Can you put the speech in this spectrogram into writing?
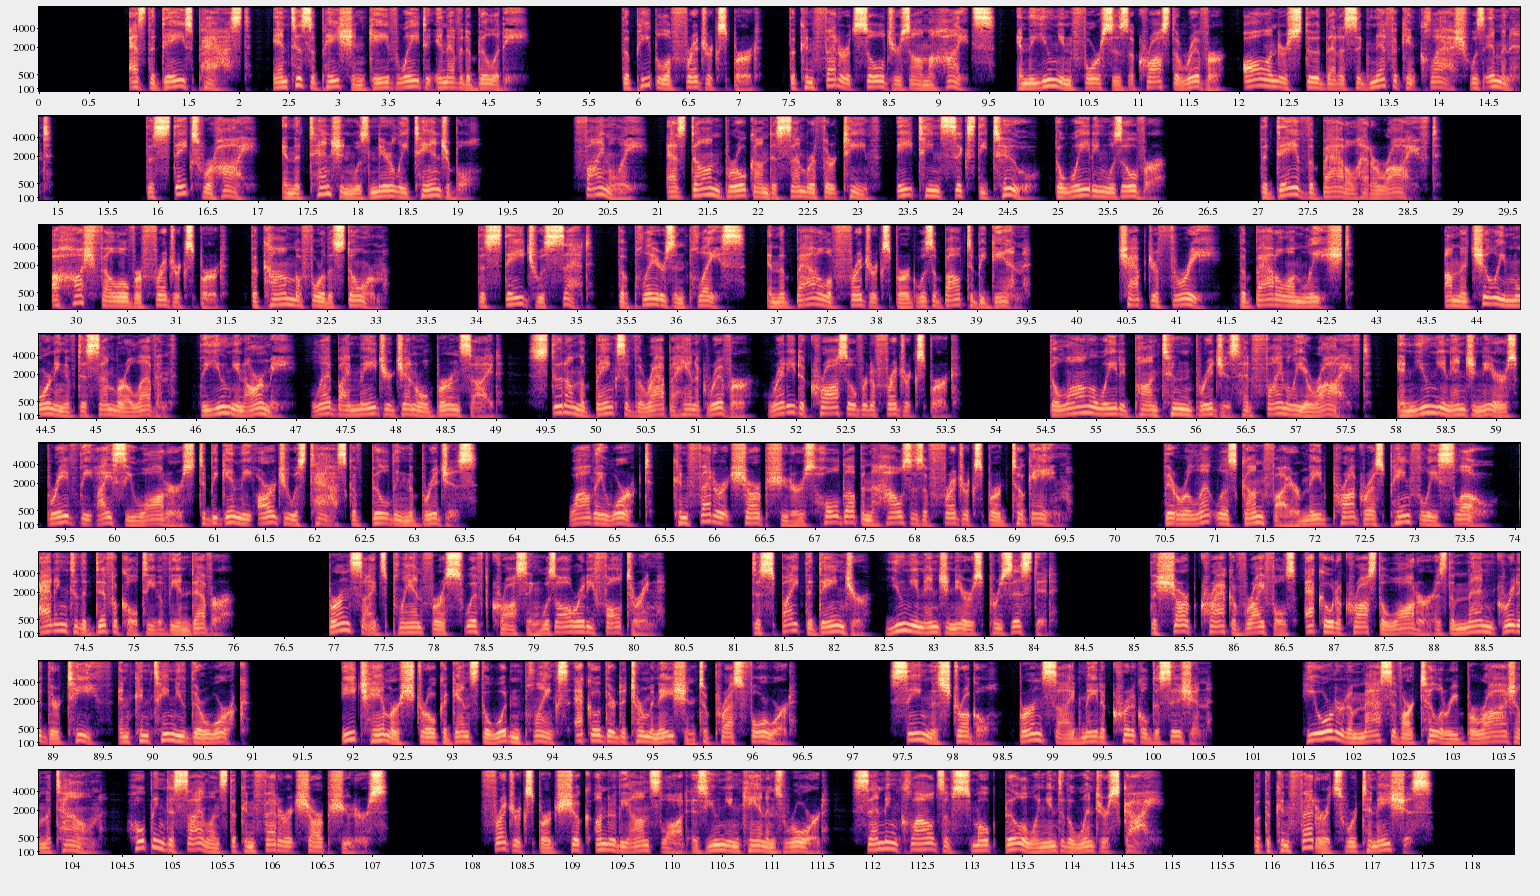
As the days passed, anticipation gave way to inevitability. The people of Fredericksburg, the Confederate soldiers on the heights, and the Union forces across the river all understood that a significant clash was imminent. The stakes were high, and the tension was nearly tangible. Finally, as dawn broke on December 13, 1862, the waiting was over. The day of the battle had arrived. A hush fell over Fredericksburg, the calm before the storm. The stage was set, the players in place, and the Battle of Fredericksburg was about to begin. Chapter 3 The Battle Unleashed. On the chilly morning of December 11th, the Union Army, led by Major General Burnside, stood on the banks of the Rappahannock River, ready to cross over to Fredericksburg. The long awaited pontoon bridges had finally arrived, and Union engineers braved the icy waters to begin the arduous task of building the bridges. While they worked, Confederate sharpshooters holed up in the houses of Fredericksburg took aim. Their relentless gunfire made progress painfully slow, adding to the difficulty of the endeavor. Burnside's plan for a swift crossing was already faltering. Despite the danger, Union engineers persisted the sharp crack of rifles echoed across the water as the men gritted their teeth and continued their work. Each hammer stroke against the wooden planks echoed their determination to press forward. Seeing the struggle, Burnside made a critical decision. He ordered a massive artillery barrage on the town, hoping to silence the Confederate sharpshooters. Fredericksburg shook under the onslaught as Union cannons roared, sending clouds of smoke billowing into the winter sky but the Confederates were tenacious.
